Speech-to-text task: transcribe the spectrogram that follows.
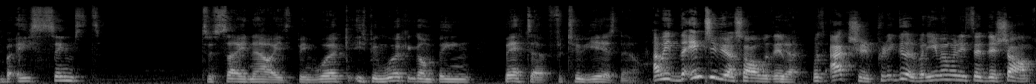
But he seems to say now he's been work. He's been working on being better for two years now. i mean the interview i saw with him Yeah. was actually pretty good but even when he said deschamps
